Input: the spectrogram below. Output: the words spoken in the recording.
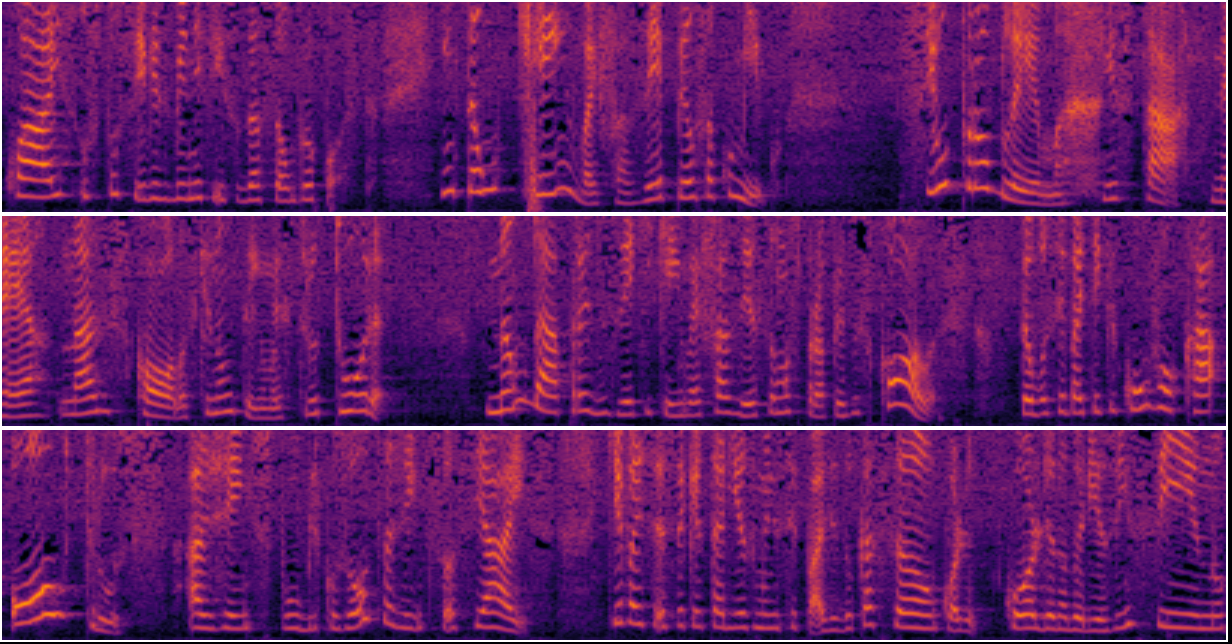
quais os possíveis benefícios da ação proposta. Então, quem vai fazer, pensa comigo. Se o problema está né, nas escolas que não tem uma estrutura, não dá para dizer que quem vai fazer são as próprias escolas. Então você vai ter que convocar outros agentes públicos, outros agentes sociais, que vai ser secretarias municipais de educação, coordenadorias de ensino,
